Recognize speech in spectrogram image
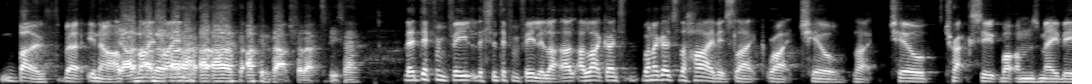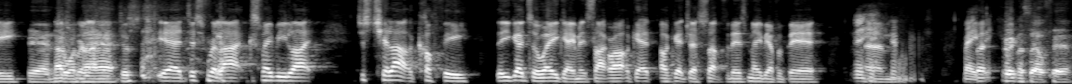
both but you know Yeah, I, if I, I- I- I, I, I can vouch for that. To be fair, they're different feel it's a different feeling like I, I like going to when i go to the hive it's like right chill like chill tracksuit bottoms maybe yeah, no Just one relax. there. Just yeah just relax maybe like just chill out a coffee then you go to a away game it's like right i'll get i'll get dressed up for this maybe have a beer um, Maybe. treat myself here.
